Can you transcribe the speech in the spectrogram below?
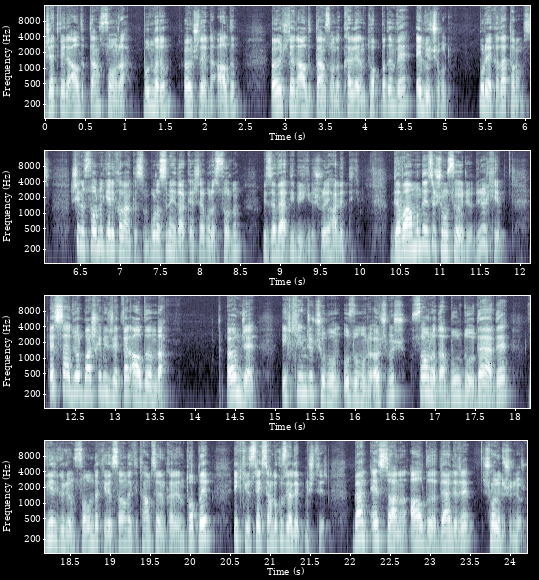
Cetveli aldıktan sonra bunların ölçülerini aldım. Ölçülerini aldıktan sonra karelerini topladım ve 53'ü buldum. Buraya kadar tamamız. Şimdi sorunun geri kalan kısmı. Burası neydi arkadaşlar? Burası sorunun bize verdiği bilgiyle. Şurayı hallettik. Devamında ise şunu söylüyor. Diyor ki Esra diyor başka bir cetvel aldığında önce ikinci çubuğun uzunluğunu ölçmüş. Sonra da bulduğu değerde virgülün solundaki ve sağındaki tam sayının karelerini toplayıp 289 elde etmiştir. Ben Esra'nın aldığı değerleri şöyle düşünüyorum.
